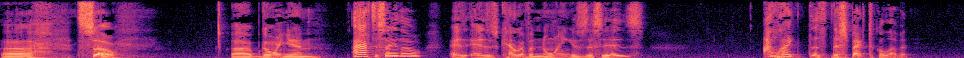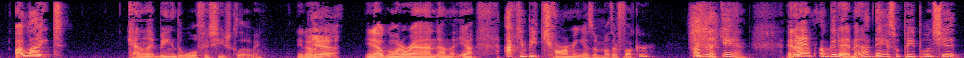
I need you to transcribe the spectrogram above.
uh, so, uh, going in, I have to say though, as as kind of annoying as this is, I like the the spectacle of it. I liked kind of like being the wolf in sheep's clothing. You know, what I mean? Yeah. You know, going around. I'm, you know, I can be charming as a motherfucker. I really can, and Yeah. I, I'm good at it, man. I dance with people and shit.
